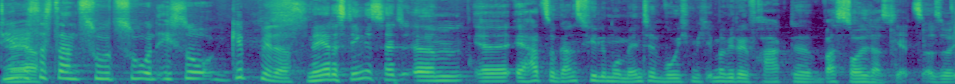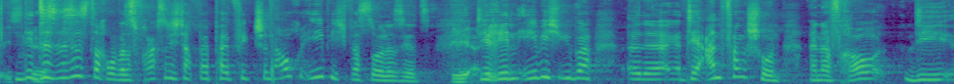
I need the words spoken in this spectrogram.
Dir ja, ist es dann zu, zu und ich so, gib mir das. Naja, das Ding ist halt, ähm, äh, er hat so ganz viele Momente, wo ich mich immer wieder fragte, was soll das jetzt? Also ich, äh, das ist es doch, aber das fragst du dich doch bei Pulp Fiction auch ewig, was soll das jetzt? Ja, die reden ewig über, äh, der, der, Anfang schon, einer Frau, die äh,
